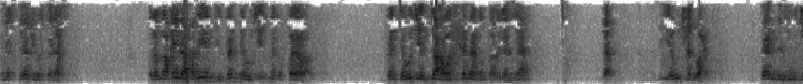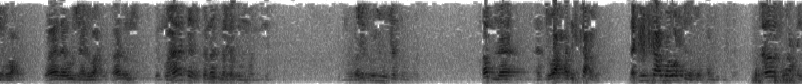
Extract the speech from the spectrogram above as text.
من الاختلاف والتناسب ولما قيل عليهم تبقى أنت وجهتنا في القاهرة. تبقى أنت وجه الدعوة كذا في القاهرة قال لا. لا. هي وجهة واحدة الثاني ده وجهة واحدة وهذا وجهة لوحده هذا وجهة وهكذا تمزق المولين ولكل وجهة قبل أن توحد الكعبة. لكن الكعبة وحدة الحمد لله. صارت واحدة.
